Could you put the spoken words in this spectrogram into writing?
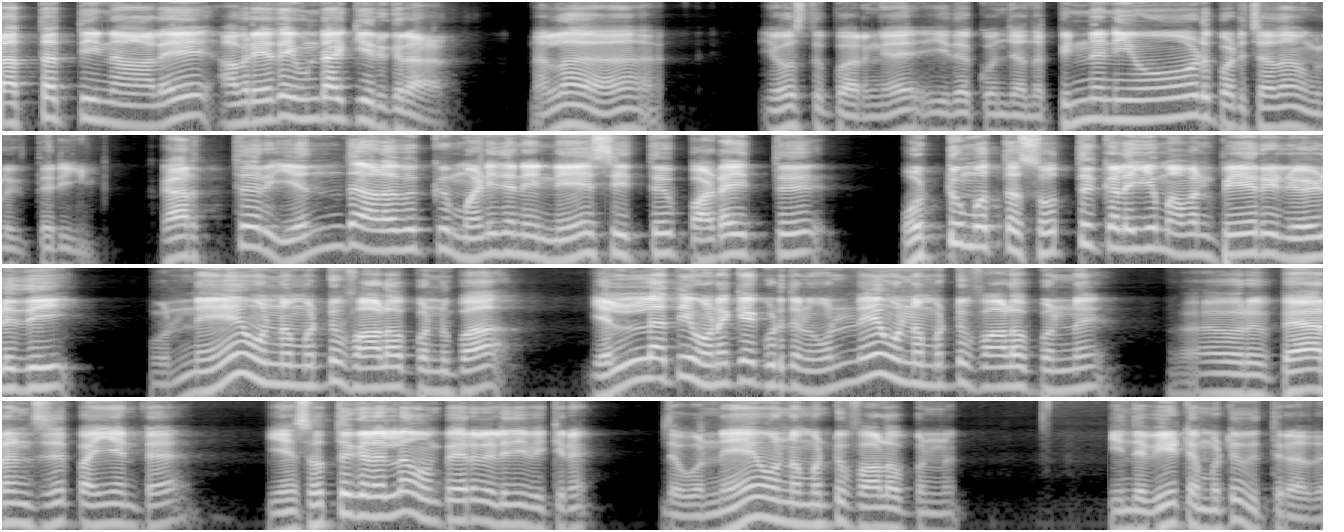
ரத்தத்தினாலே அவர் எதை உண்டாக்கி இருக்கிறார் நல்லா யோசித்து பாருங்க இதை கொஞ்சம் அந்த பின்னணியோடு படிச்சாதான் உங்களுக்கு தெரியும். கர்த்தர் எந்த அளவுக்கு மனிதனை நேசித்து படைத்து ஒட்டுமொத்த சொத்துக்களையும் அவன் பேரில் எழுதி ஒன்னே உன்னை மட்டும் ஃபாலோ பண்ணுப்பா. எல்லாத்தையும் உனக்கே கொடுத்தணும் ஒன்னே உன்னை மட்டும் ஃபாலோ பண்ணு. ஒரு பேரண்ட்ஸு பையன்ட்ட என் சொத்துக்கள் எல்லாம் உன் பேரில் எழுதி வைக்கிறேன். இந்த ஒன்னே ஒன்றை மட்டும் ஃபாலோ பண்ணு. இந்த வீட்டை மட்டும் வித்துறாத.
